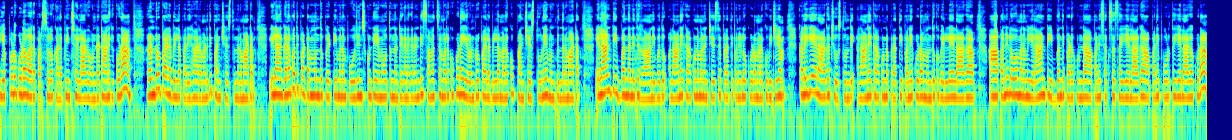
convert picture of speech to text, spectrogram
ఎప్పుడు కూడా వారి పర్సులో కనిపించేలాగా ఉండటానికి కూడా రెండు రూపాయల బిల్ల పరిహారం అనేది పనిచేస్తుందన్నమాట. ఇలా గణపతి పటం ముందు పెట్టి మనం పూజించుకుంటే ఏమవుతుందంటే కనుక రెండు సంవత్సరం వరకు కూడా ఈ రెండు రూపాయల బిల్ల మనకు పనిచేస్తూనే ఉంటుందన్నమాట. ఎలాంటి ఇబ్బంది అనేది రానివ్వదు. అలానే కాకుండా మనం చేసే ప్రతి పనిలో కూడా మనకు విజయం కలిగేలాగా చూస్తుంది. అలానే కాకుండా ప్రతి పని కూడా ముందుకు వెళ్ళేలాగా ఆ పనిలో మనం ఎలాంటి ఇబ్బంది పడకుండా ఆ పని సక్సెస్ అయ్యేలాగా ఆ పని పూర్తయ్యేలాగా కూడా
